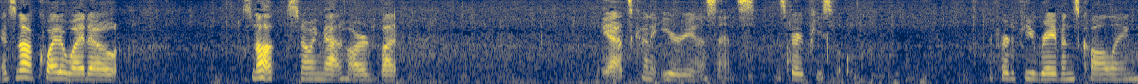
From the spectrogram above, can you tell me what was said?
It's not quite a whiteout. It's not snowing that hard, but yeah, it's kind of eerie in a sense. It's very peaceful. I've heard a few ravens calling,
